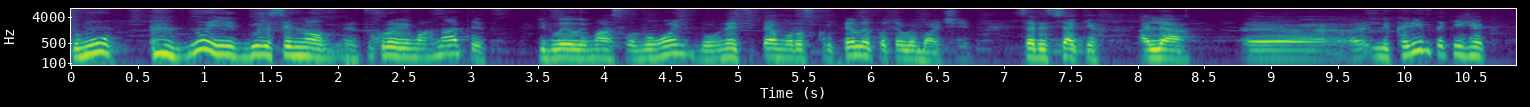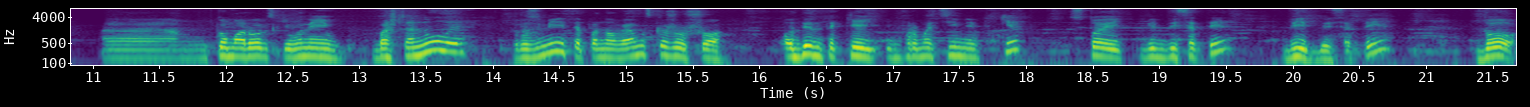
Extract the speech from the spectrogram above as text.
Тому ну і дуже сильно цукрові магнати підлили масло в вогонь, бо вони цю тему розкрутили по телебаченню. Серед всяких аля е, лікарів, таких як е, Комаровський, вони їм башлянули. Розумієте, панове, я вам скажу, що один такий інформаційний вкид стоїть від 10, від 10 до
